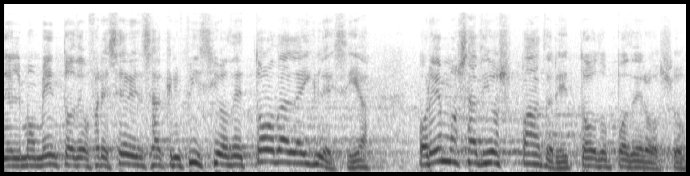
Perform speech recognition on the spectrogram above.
En el momento de ofrecer el sacrificio de toda la iglesia. Oremos a Dios Padre Todopoderoso.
